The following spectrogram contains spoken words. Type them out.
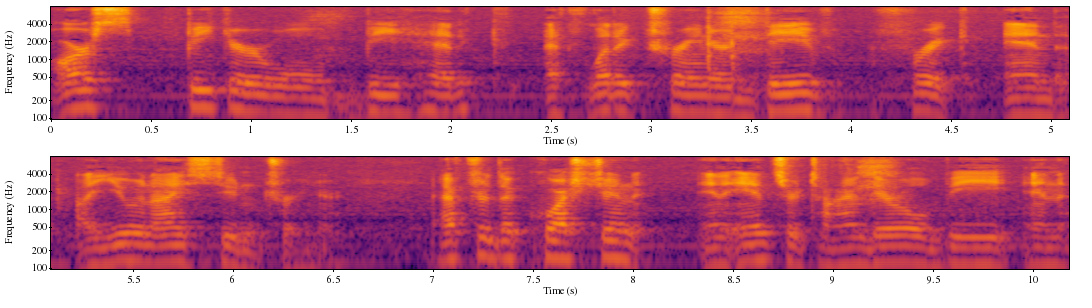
Our speaker will be head athletic trainer Dave Frick and a UNI student trainer. After the question and answer time, there will be an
